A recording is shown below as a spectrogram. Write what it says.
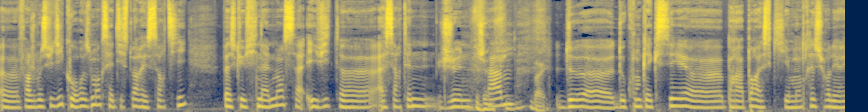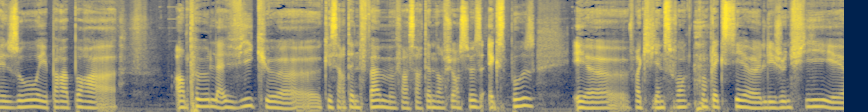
Enfin, je me suis dit qu'heureusement que cette histoire est sortie parce que finalement, ça évite euh, à certaines jeunes, Jeune femmes. Ouais. de, euh, de complexer euh, par rapport à ce qui est montré sur les réseaux et par rapport à un peu la vie que, que certaines femmes, enfin certaines influenceuses exposent et enfin qui viennent souvent complexer les jeunes filles et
